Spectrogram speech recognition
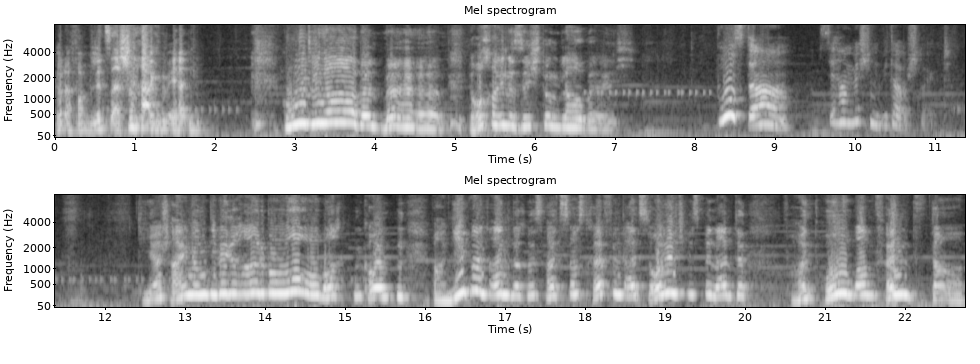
Oder vom Blitz erschlagen werden. Guten Abend, Ma'am. Noch eine Sichtung, glaube ich. Booster! Sie haben mich schon wieder erschreckt. Die Erscheinung, die wir gerade beobachten konnten, war niemand anderes als das treffend als solches benannte Phantom am Fenster.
